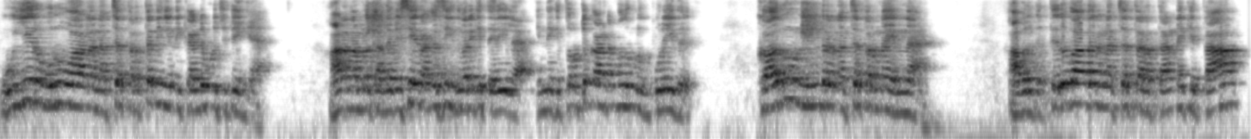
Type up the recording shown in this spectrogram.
உயிர் உருவான நட்சத்திரத்தை நீங்க இன்னைக்கு கண்டுபிடிச்சிட்டீங்க. ஆனா நம்மளுக்கு அந்த விஷய ரகசியம் இது வரைக்கும் தெரியல. இன்னைக்கு தொட்டு காட்டும் போது உங்களுக்கு புரியுது. கரு நின்ற நட்சத்திரம்னா என்ன? அவருக்கு திருவாதிர நட்சத்திர தன்னைக்கு தான்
